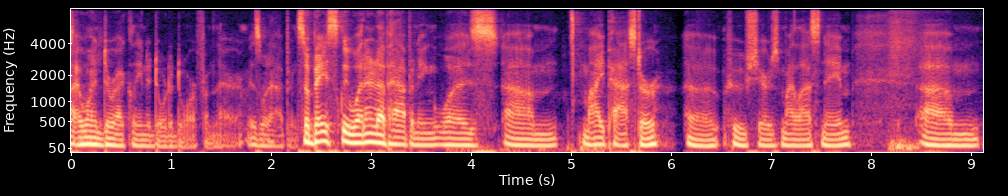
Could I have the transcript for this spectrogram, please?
I went directly into door to door from there. Is what happened. So basically, what ended up happening was um, my pastor, uh, who shares my last name, um,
